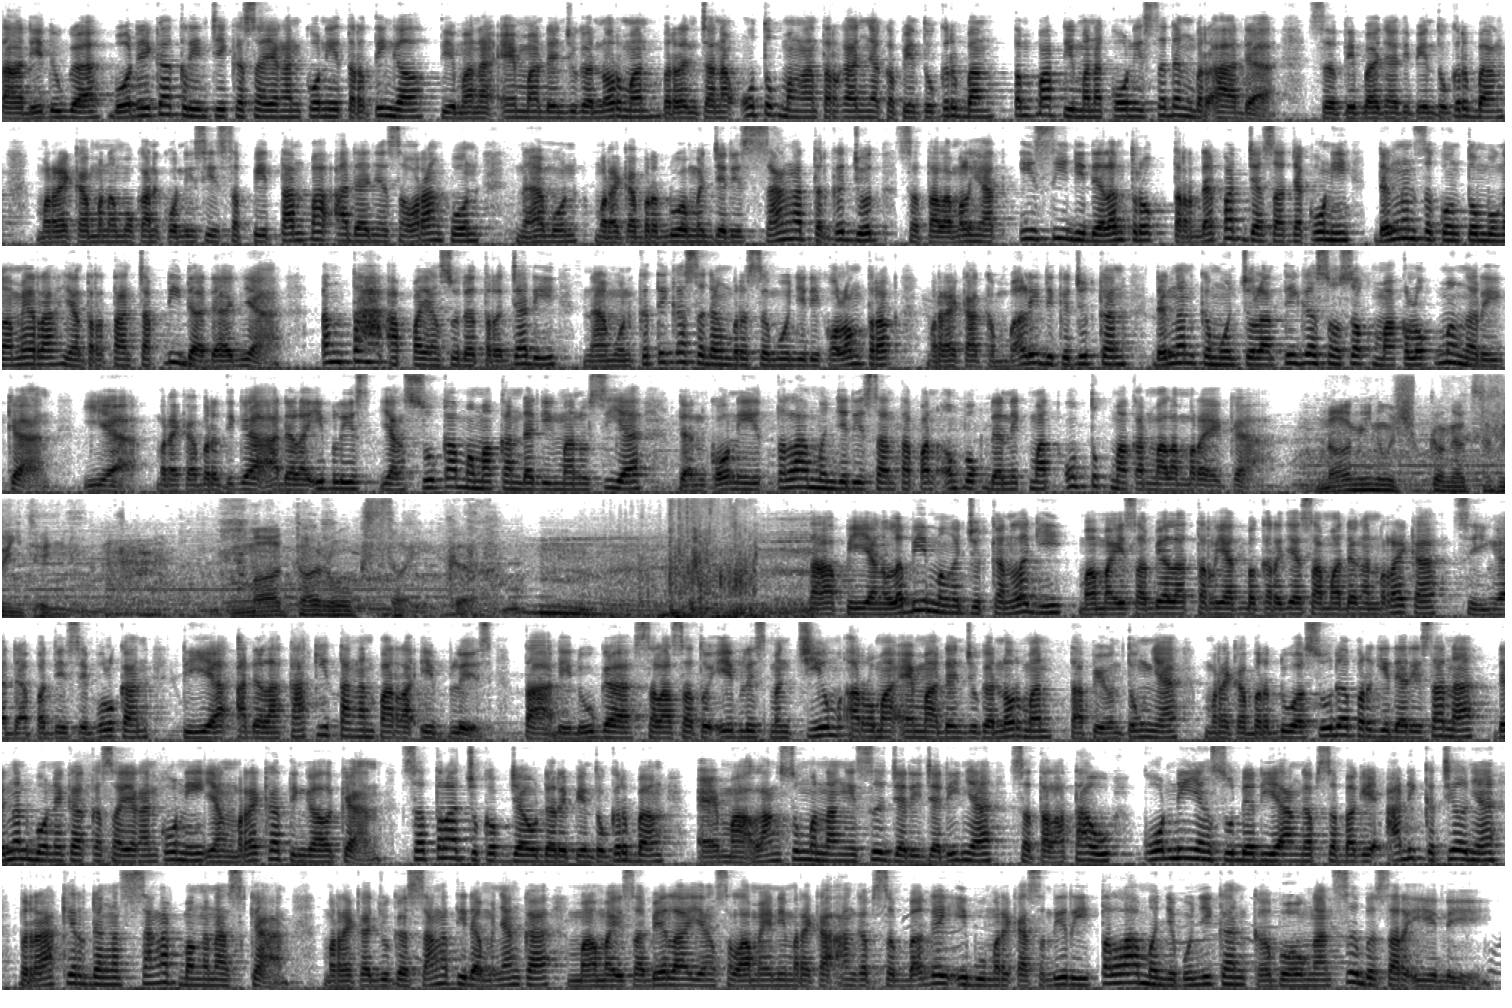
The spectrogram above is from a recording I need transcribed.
Tak diduga, boneka kelinci kesayangan Connie tertinggal di mana Emma dan juga Norman berencana untuk mengantarkannya ke pintu gerbang tempat di mana Connie sedang berada. Setibanya di pintu gerbang, mereka menemukan kondisi sepi tanpa adanya seorang pun. Namun, mereka berdua menjadi sangat terkejut setelah melihat isi di dalam truk terdapat jasadnya Connie dengan sekuntum bunga merah yang tertancap di dadanya. Entah apa yang sudah terjadi, namun ketika sedang bersembunyi di kolong truk, mereka kembali dikejutkan dengan kemunculan tiga sosok makhluk mengerikan. Ya, mereka bertiga adalah iblis yang suka memakan daging manusia dan Koni telah menjadi santapan empuk dan nikmat untuk makan malam mereka. Nami no shuka ga tsuzuite iru. Mata roksai ka. Hmm. Tapi yang lebih mengejutkan lagi, Mama Isabella terlihat bekerja sama dengan mereka sehingga dapat disimpulkan dia adalah kaki tangan para iblis. Tak diduga salah satu iblis mencium aroma Emma dan juga Norman, tapi untungnya mereka berdua sudah pergi dari sana dengan boneka kesayangan Connie yang mereka tinggalkan. Setelah cukup jauh dari pintu gerbang, Emma langsung menangis sejadi-jadinya setelah tahu Connie yang sudah dia anggap sebagai adik kecilnya berakhir dengan sangat mengenaskan. Mereka juga sangat tidak menyangka Mama Isabella yang selama ini mereka anggap sebagai ibu mereka sendiri telah menyembunyikan kebohongan sebesar ini.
